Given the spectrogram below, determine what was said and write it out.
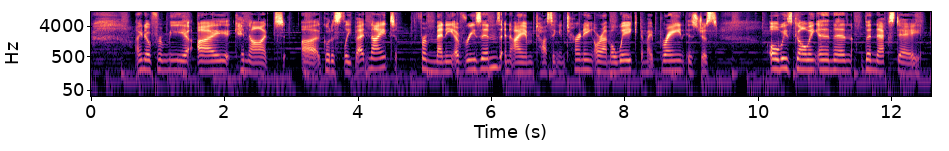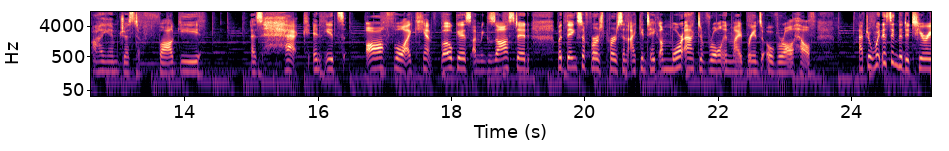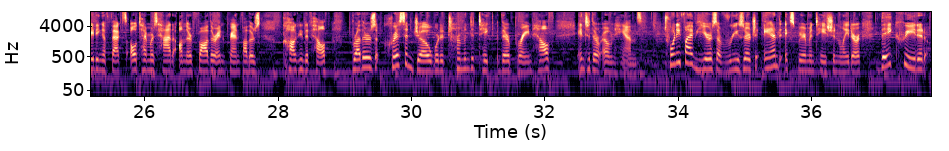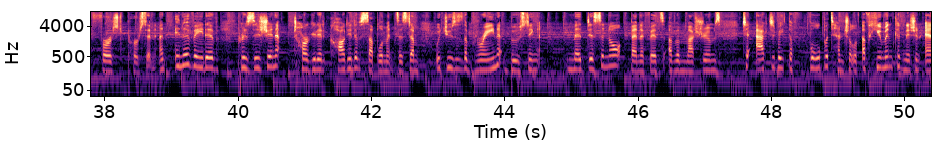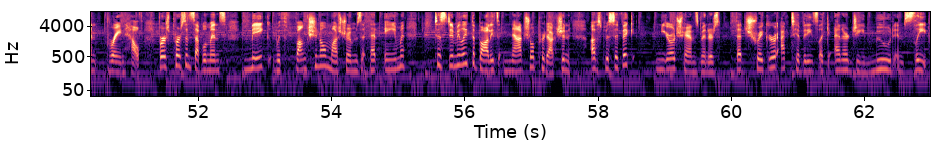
I know for me, I cannot uh, go to sleep at night for many of reasons, and I am tossing and turning, or I'm awake and my brain is just always going. And then the next day, I am just foggy as heck, and it's awful. I can't focus. I'm exhausted. But thanks to First Person, I can take a more active role in my brain's overall health. After witnessing the deteriorating effects Alzheimer's had on their father and grandfather's cognitive health, brothers Chris and Joe were determined to take their brain health into their own hands. 25 years of research and experimentation later, they created First Person, an innovative, precision targeted cognitive supplement system which uses the brain boosting medicinal benefits of mushrooms to activate the full potential of human cognition and brain health. First person supplements make with functional mushrooms that aim to stimulate the body's natural production of specific neurotransmitters that trigger activities like energy, mood, and sleep.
